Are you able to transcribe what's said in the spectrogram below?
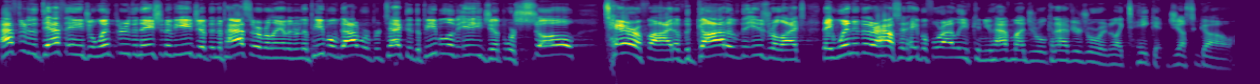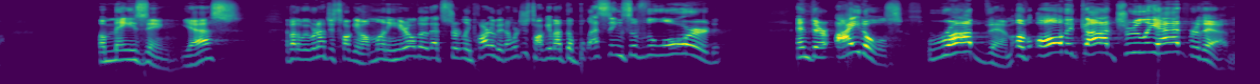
After the death angel went through the nation of Egypt and the Passover lamb, and when the people of God were protected, the people of Egypt were so terrified of the God of the Israelites, they went into their house and said, Hey, before I leave, can you have my jewel? Can I have your jewelry? And they're like, Take it, just go. Amazing, yes? And by the way, we're not just talking about money here, although that's certainly part of it. And we're just talking about the blessings of the Lord. And their idols robbed them of all that God truly had for them.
